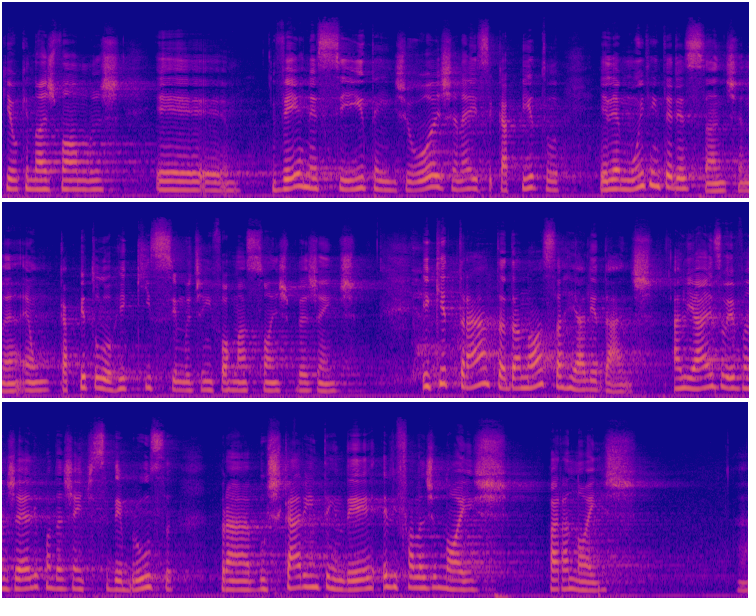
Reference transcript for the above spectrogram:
que é o que nós vamos é, ver nesse item de hoje, né, esse capítulo, ele é muito interessante, né? é um capítulo riquíssimo de informações para a gente e que trata da nossa realidade. Aliás, o Evangelho, quando a gente se debruça para buscar entender, ele fala de nós, para nós. Tá?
